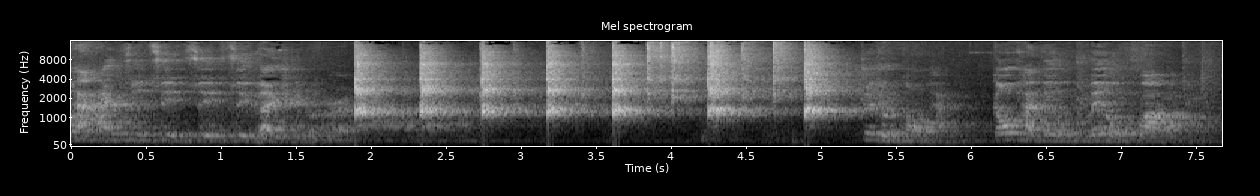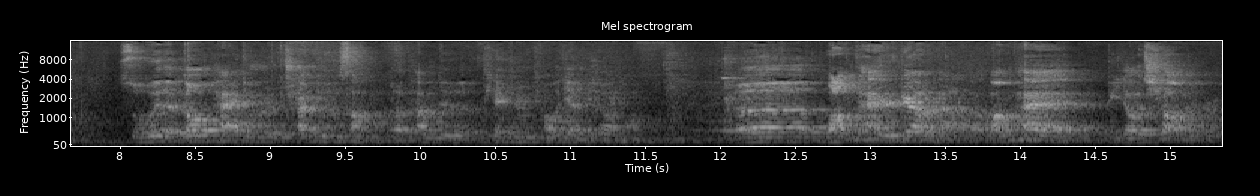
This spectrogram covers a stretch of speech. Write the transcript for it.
派还是最最最最原始那种歌这就是高派。高派没有没有花法，所谓的高派就是全凭嗓子，他们这个天生条件比较好。呃，王派是这样打的，王派比较俏，就是。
